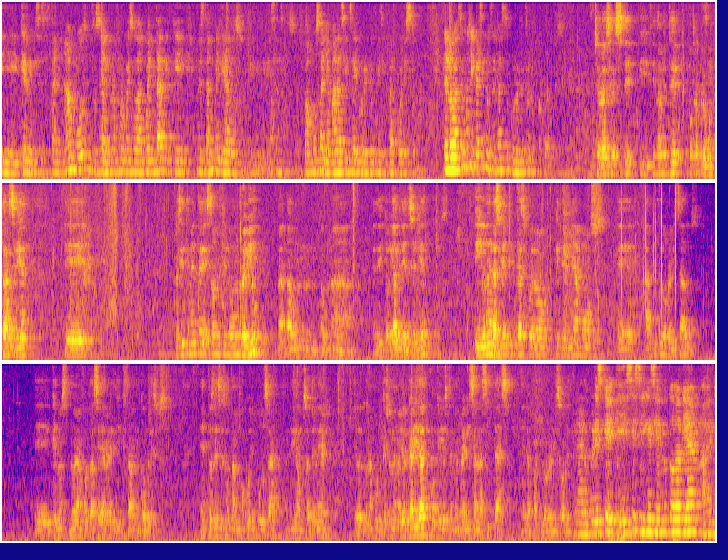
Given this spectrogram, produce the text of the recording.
eh, qué revistas están en ambos, entonces de alguna forma eso da cuenta de que no están peleados eh, esa famosa llamada ciencia de corriente principal por esto. Te lo hacemos llegar si nos dejas tu correo electrónico. Muchas gracias. Eh, y finalmente, otra pregunta sería, eh, recientemente estamos haciendo un review a, un, a una editorial de Elsevier y una de las críticas fueron que teníamos eh, artículos revisados que no, no, eran JCR y que estaban en congresos. Entonces eso tampoco impulsa, digamos, a tener una publicación de mayor calidad porque ellos también revisan las citas en la parte de los revisores. Claro, pero es que ese sigue siendo todavía ay,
